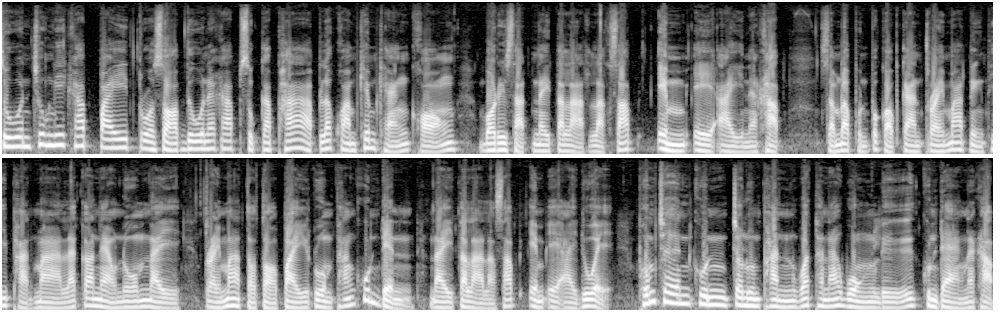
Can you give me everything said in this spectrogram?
ส่วนช่วงนี้ครับไปตรวจสอบดูนะครับ สุขภาพและความเข้มแข็งของบริษัทในตลาดหลักทรัพย์ MAI นะครับ สำหรับผลประกอบการไตรมาสหนึ่งที่ผ่านมา และก็แนวโน้มในไตรมาสต่อ ๆ ไปรวมทั้งหุ้นเด่น ในตลาดหลักทรัพย์ MAI ด้วย ผมเชิญคุณจรุนพันธ์วัฒนวงศ์หรือคุณแดงนะครับ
